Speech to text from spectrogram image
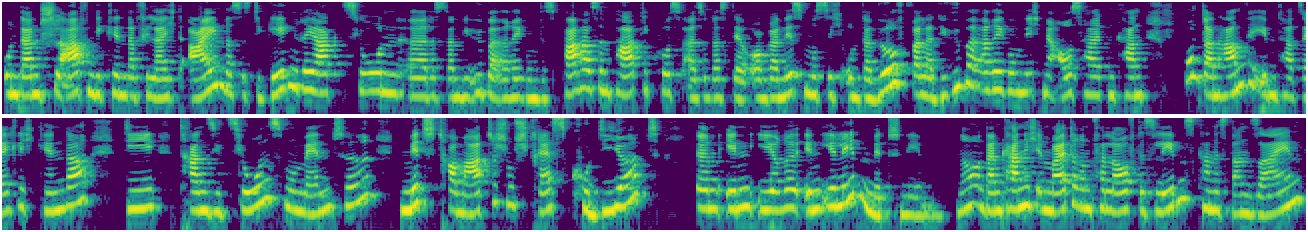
und dann schlafen die Kinder vielleicht ein. Das ist die Gegenreaktion, äh, das ist dann die Übererregung des Parasympathikus, also dass der Organismus sich unterwirft, weil er die Übererregung nicht mehr aushalten kann. Und dann haben wir eben tatsächlich Kinder, die Transitionsmomente mit traumatischem Stress kodiert in ihre in ihr Leben mitnehmen. Ne? Und dann kann ich im weiteren Verlauf des Lebens kann es dann sein,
